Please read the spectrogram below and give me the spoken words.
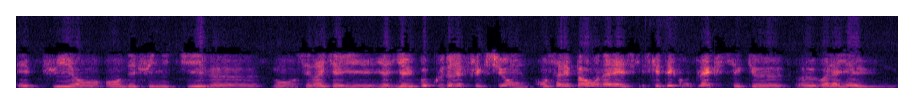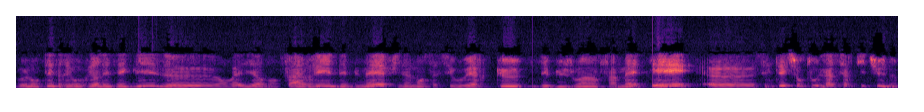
Et puis en, définitive, euh, bon, c'est vrai qu'il y, a eu beaucoup de réflexions. On savait pas où on allait. Ce qui était complexe, c'est que euh, voilà, il y a eu une volonté de réouvrir les églises, euh, on va dire, fin avril, début mai. Finalement, ça s'est ouvert que début juin, fin mai. Et c'était surtout l'incertitude,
